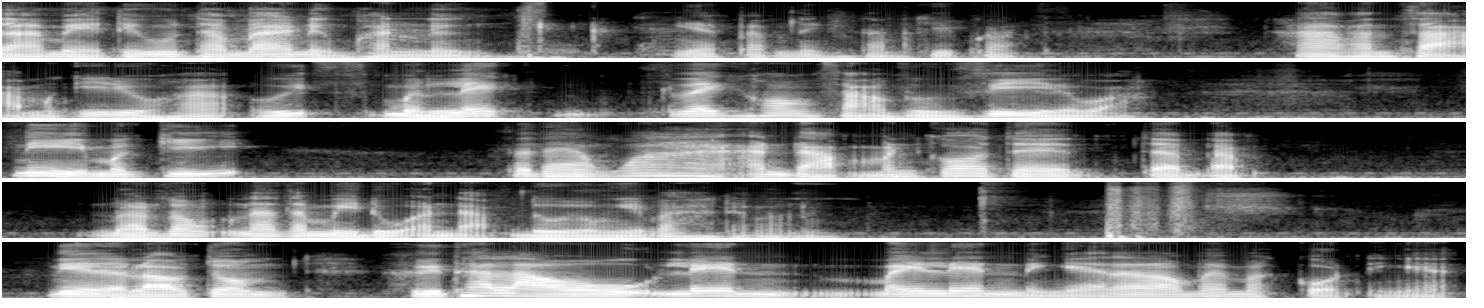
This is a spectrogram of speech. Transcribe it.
ดาเมจที่คุณทำได้หนึ่งพันหนึ่งเงี้ยแป๊บหนึ่งทำคลิปก่อน ห้าพันสามเมื่อกี้อยู่ฮะเฮ้ยเหมือนเลขเลขห้องสามศูนย์สี่เลยว่ะ นี่เมื่อกี้ แสดงว่าอันดับมันก็จะจะแบบ เราต้องน่าจะมีดูอันดับดูตรงนี้ป่ะเดี๋ยวแป๊บนึงเนี่ยเดี๋ยวเราจม คือถ้าเราเล่นไม่เล่นอย่างเงี้ยแล้วเราไม่มากดอย่างเงี้ย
